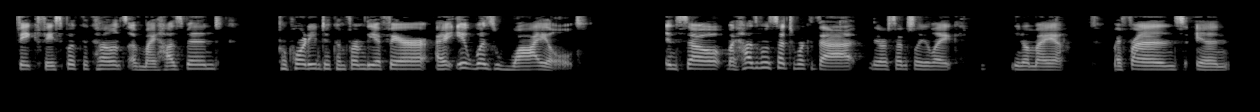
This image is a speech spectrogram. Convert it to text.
fake Facebook accounts of my husband purporting to confirm the affair. I, it was wild. And so my husband was set to work at that. They're essentially like, you know, my my friends and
